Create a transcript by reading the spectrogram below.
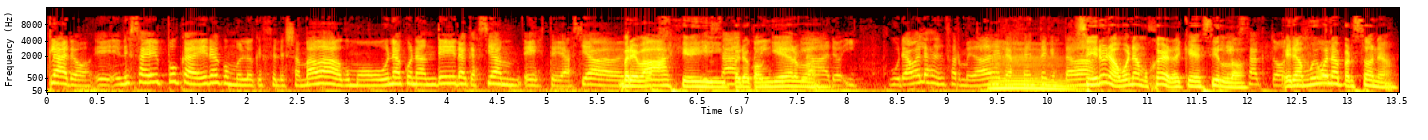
claro eh, en esa época era como lo que se le llamaba como una conandera que hacía este hacía Brebaje y- Exacto, pero con y- hierba. claro y curaba las enfermedades de la gente que estaba... Sí, era una buena mujer, hay que decirlo. Exacto, Era y muy fue- buena persona.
